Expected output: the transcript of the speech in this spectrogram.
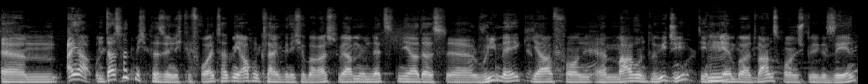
ähm, ah ja, und das hat mich persönlich gefreut. Hat mich auch ein klein wenig überrascht. Wir haben im letzten Jahr das äh, Remake ja von äh, Mario und Luigi, dem Game Boy Advance Rollenspiel gesehen.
